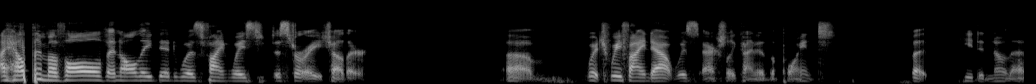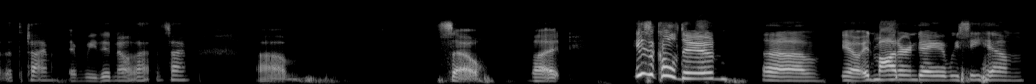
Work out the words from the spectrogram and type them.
I helped them evolve, and all they did was find ways to destroy each other. Um, which we find out was actually kind of the point, but he didn't know that at the time, and we didn't know that at the time. Um, so, but he's a cool dude. Um, you know, in modern day, we see him.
